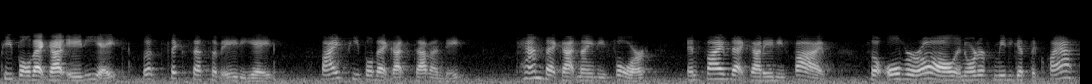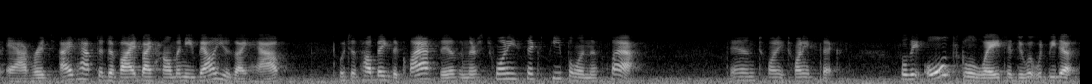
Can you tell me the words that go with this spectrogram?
people that got 88, so that's six sets of 88, five people that got 70, 10 that got 94, and five that got 85. So overall, in order for me to get the class average, I'd have to divide by how many values I have, which is how big the class is, and there's 26 people in this class. 10, 20, 26. So the old school way to do it would be to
